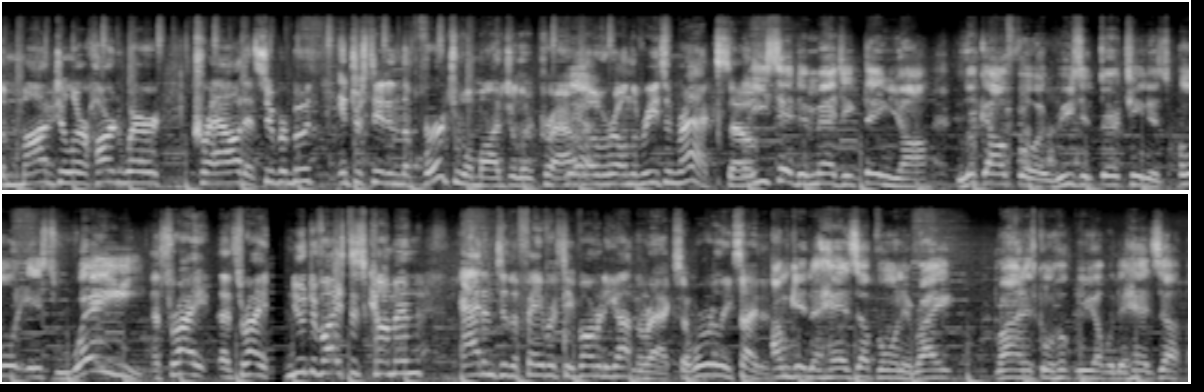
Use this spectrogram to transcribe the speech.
the modular hardware crowd at Superbooth interested in the virtual modular crowd Yeah. over on the Reason rack. So But he said the magic thing, y'all. Look out for it. Reason 13 is on its way. that's right. That's right. New devices coming, adding to the favorites you've already got in the rack. So we're really excited. I'm getting a heads up on it, right? Ryan is gonna hook me up with the heads up.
